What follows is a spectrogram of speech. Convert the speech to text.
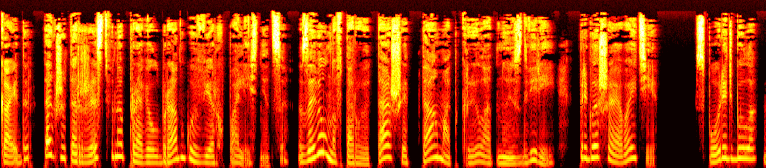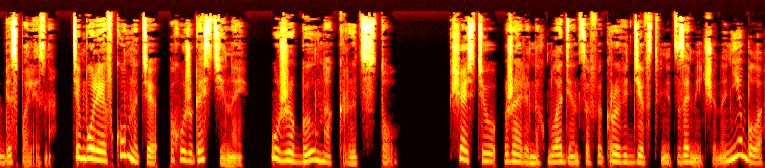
Кайдер также торжественно провел Бранку вверх по лестнице, завел на второй этаж и там открыл одну из дверей, приглашая войти. Спорить было бесполезно. Тем более в комнате, похоже, гостиной, уже был накрыт стол. К счастью, жареных младенцев и крови девственниц замечено не было.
